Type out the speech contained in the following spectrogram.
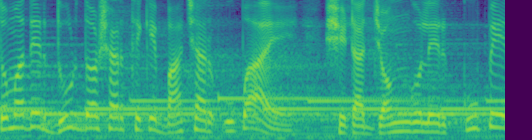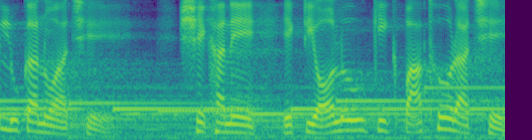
তোমাদের দুর্দশার থেকে বাঁচার উপায় সেটা জঙ্গলের কূপে লুকানো আছে। সেখানে একটি অলৌকিক পাথর আছে।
